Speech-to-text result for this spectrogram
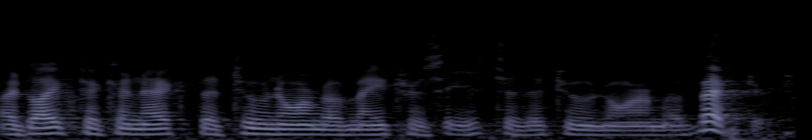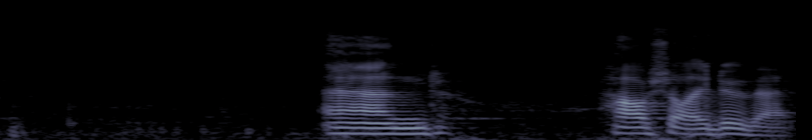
I'd like to connect the 2 norm of matrices to the 2 norm of vectors. And how shall I do that?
